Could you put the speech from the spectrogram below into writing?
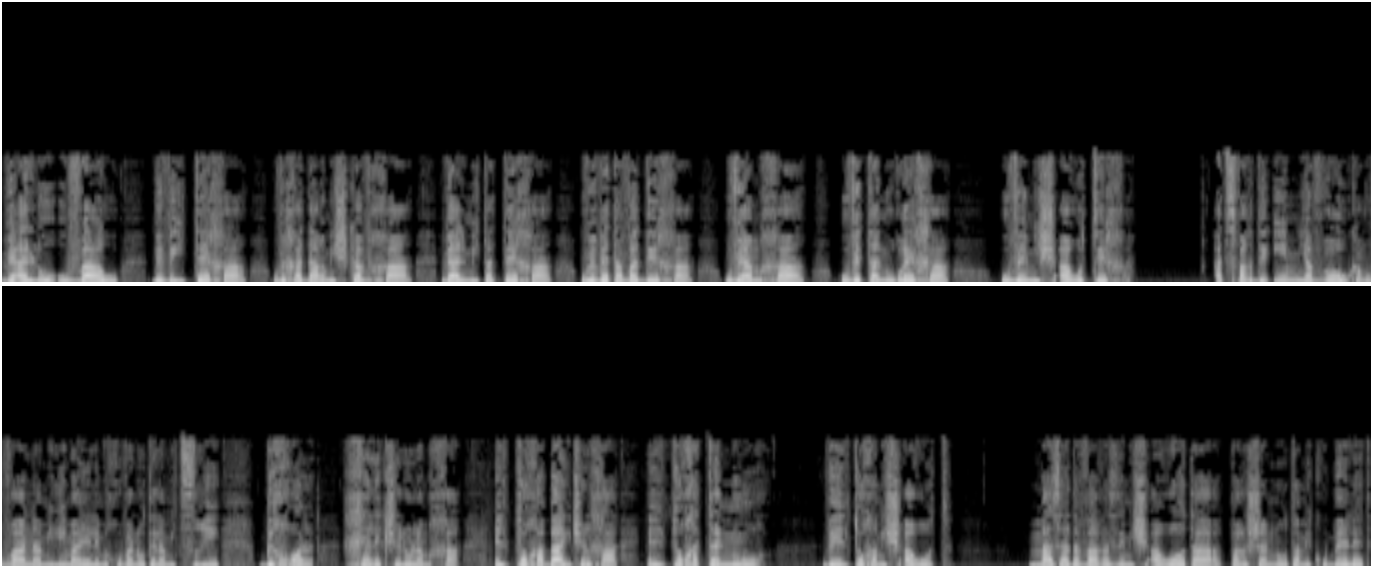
ועלו ובאו בביתך ובחדר משכבך, ועל מיטתך, ובבית עבדיך, ובעמך, ובתנוריך, ובמשערותיך. הצפרדעים יבואו, כמובן המילים האלה מכוונות אל המצרי, בכל חלק של עולמך, אל תוך הבית שלך, אל תוך התנור ואל תוך המשערות. מה זה הדבר הזה? משערות, הפרשנות המקובלת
